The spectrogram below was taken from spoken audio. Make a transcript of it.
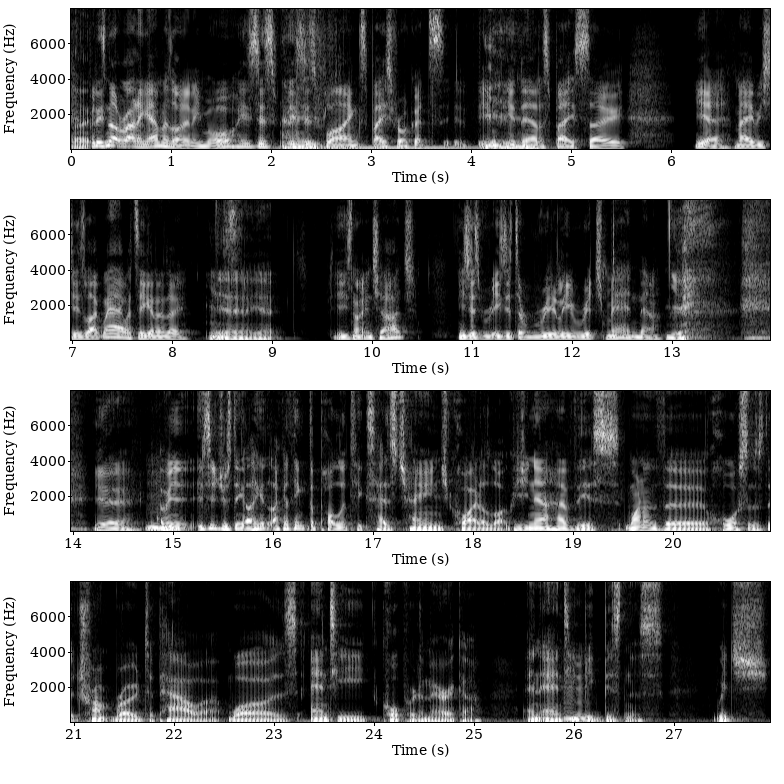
but he's not running Amazon anymore. He's just he's just flying space rockets in, in outer space. So yeah, maybe she's like, well, what's he going to do? yeah, yeah, He's not in charge. He's just he's just a really rich man now. yeah, yeah. I hmm. mean, it's interesting. Like, like I think the politics has changed quite a lot because you now have this. One of the horses that Trump rode to power was anti-corporate America and anti-big hmm. business, which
